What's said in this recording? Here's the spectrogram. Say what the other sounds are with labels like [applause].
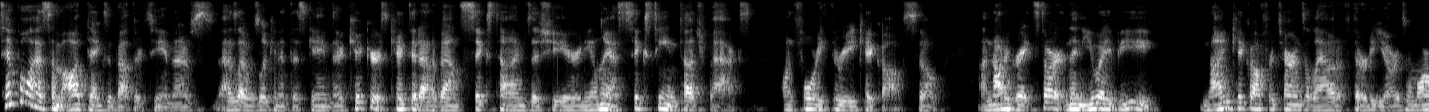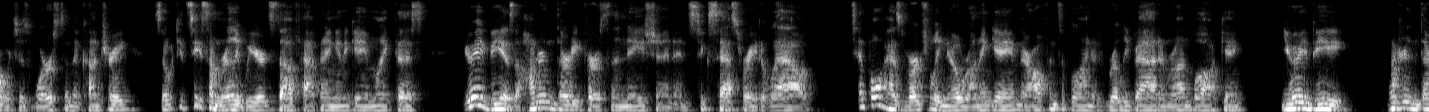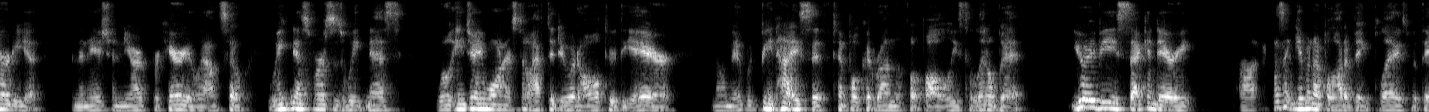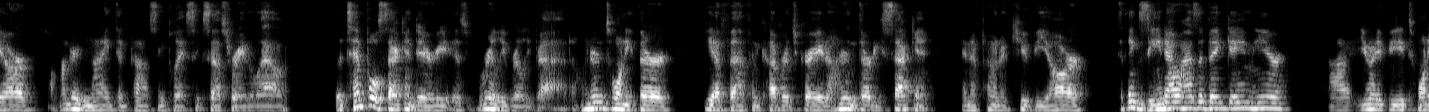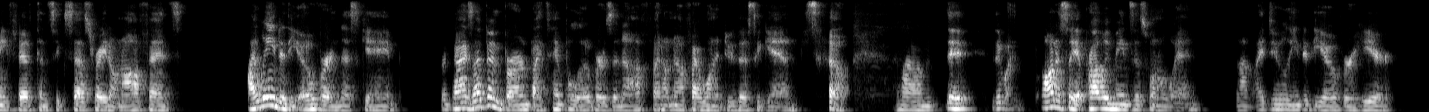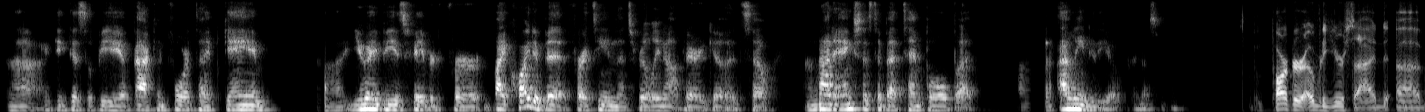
Temple has some odd things about their team. I was, as I was looking at this game, their kicker has kicked it out of bounds six times this year, and he only has 16 touchbacks on 43 kickoffs. So uh, not a great start. And then UAB, nine kickoff returns allowed of 30 yards or more, which is worst in the country. So we could see some really weird stuff happening in a game like this. UAB is 131st in the nation in success rate allowed Temple has virtually no running game. Their offensive line is really bad in run blocking. UAB 130th in the nation yards per carry allowed. So weakness versus weakness. Will EJ Warner still have to do it all through the air? Um, it would be [laughs] nice if Temple could run the football at least a little bit. UAB secondary uh, hasn't given up a lot of big plays, but they are 109th in passing play success rate allowed. The Temple secondary is really, really bad. 123rd PFF in coverage grade, 132nd in opponent QBR. I think Zeno has a big game here. Uh, UAB 25th in success rate on offense. I lean to the over in this game. But guys, I've been burned by Temple overs enough. I don't know if I want to do this again. [laughs] So um, it, it, honestly, it probably means this one will win. Um, I do lean to the over here. Uh, I think this will be a back and forth type game. Uh, UAB is favored for by quite a bit for a team that's really not very good. So I'm not anxious to bet Temple, but I lean to the over in this one. Parker, over to your side. Uh,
